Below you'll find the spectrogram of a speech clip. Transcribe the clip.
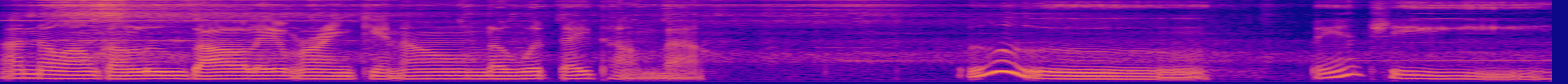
I know I'm gonna lose all that ranking. I don't know what they talking about. Ooh, Banshee.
